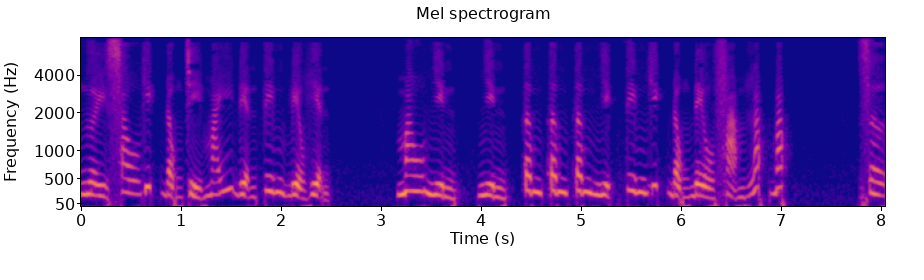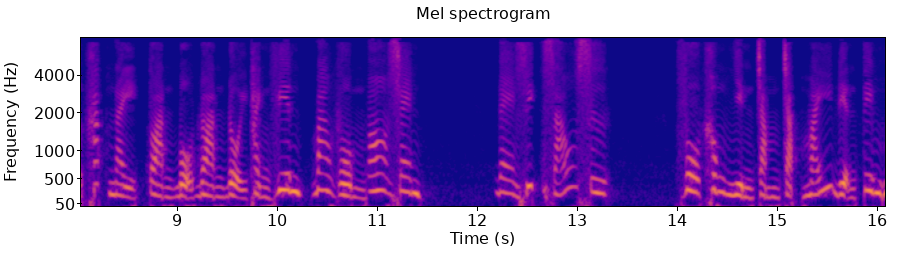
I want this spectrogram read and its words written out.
Người sau kích động chỉ máy điện tim biểu hiện. Mau nhìn, nhìn, tâm tâm tâm nhịp tim kích động đều phạm lắp bắp. Giờ khắc này toàn bộ đoàn đội thành viên bao gồm Ozen. Đe dích giáo sư. Vô không nhìn chằm chặp máy điện tim.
